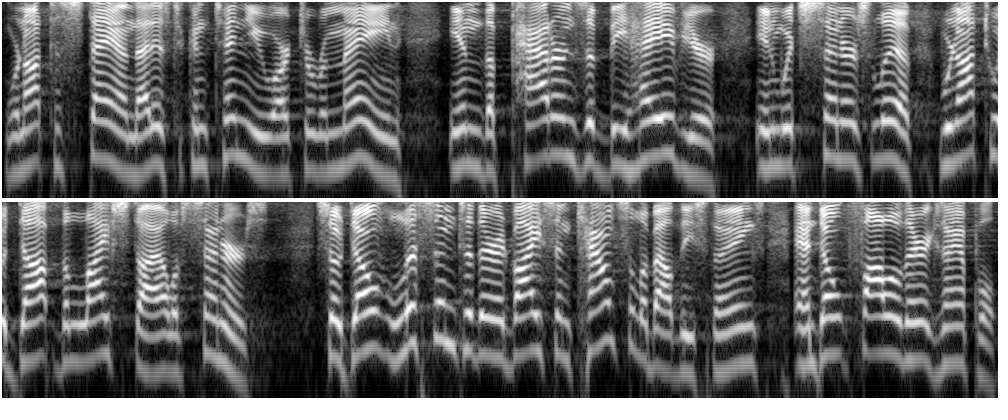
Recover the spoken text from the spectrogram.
We're not to stand, that is, to continue or to remain in the patterns of behavior in which sinners live. We're not to adopt the lifestyle of sinners. So don't listen to their advice and counsel about these things and don't follow their example.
